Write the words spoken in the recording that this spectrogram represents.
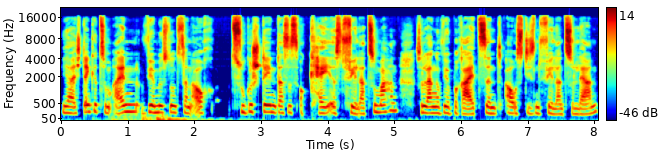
Ja, ich denke zum einen, wir müssen uns dann auch zugestehen, dass es okay ist, Fehler zu machen, solange wir bereit sind, aus diesen Fehlern zu lernen.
